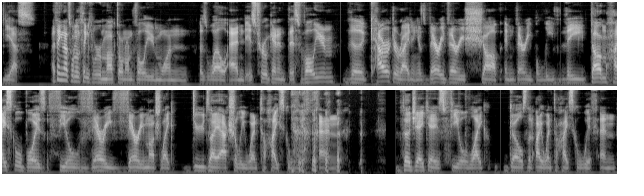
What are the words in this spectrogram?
Yes. I think that's one of the things we remarked on on volume 1 as well, and is true again in this volume. The character writing is very, very sharp and very believable. The dumb high school boys feel very, very much like dudes I actually went to high school with, and the JKs feel like girls that I went to high school with, and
